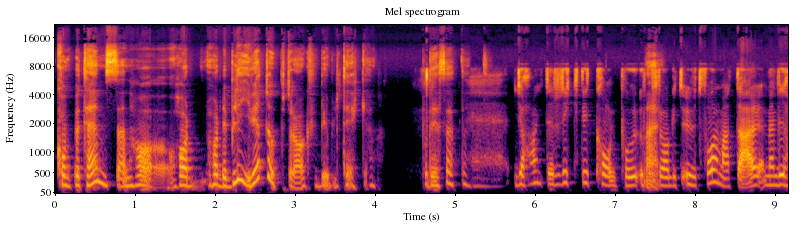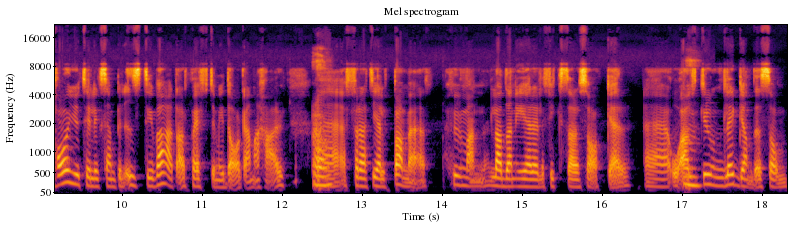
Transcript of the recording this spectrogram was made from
kompetensen, har, har, har det blivit ett uppdrag för biblioteken på det sättet? Jag har inte riktigt koll på hur uppdraget Nej. är utformat där. Men vi har ju till exempel IT-värdar på eftermiddagarna här mm. för att hjälpa med hur man laddar ner eller fixar saker. Eh, och allt mm. grundläggande som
